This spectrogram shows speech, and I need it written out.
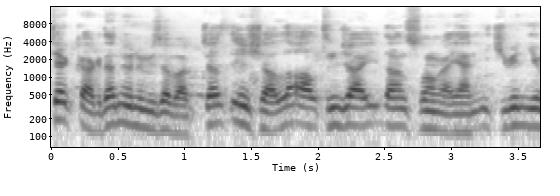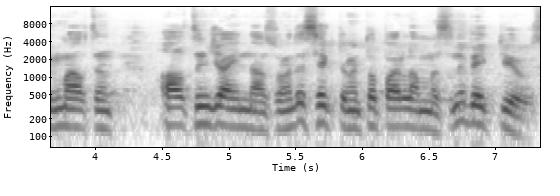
tekrardan önümüze bakacağız. İnşallah 6. aydan sonra yani 2026'nın 6. ayından sonra da sektörün toparlanmasını bekliyoruz.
